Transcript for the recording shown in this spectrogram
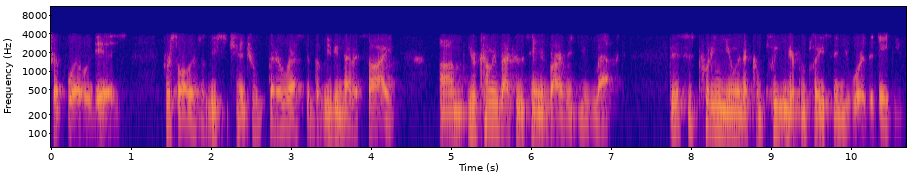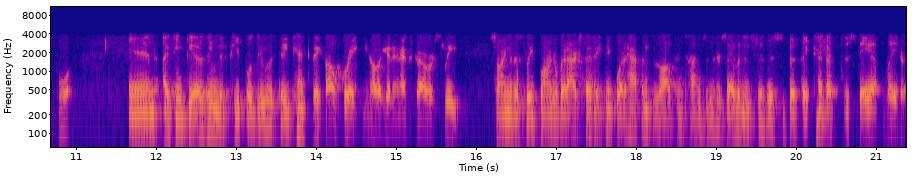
trip, wherever it is, first of all, there's at least a chance you're better rested. But leaving that aside, um, you're coming back to the same environment you left. This is putting you in a completely different place than you were the day before. And I think the other thing that people do is they tend to think, oh, great, you know, I get an extra hour of sleep, so I'm going to sleep longer. But actually, I think what happens is oftentimes, and there's evidence for this, is that they tend up to stay up later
